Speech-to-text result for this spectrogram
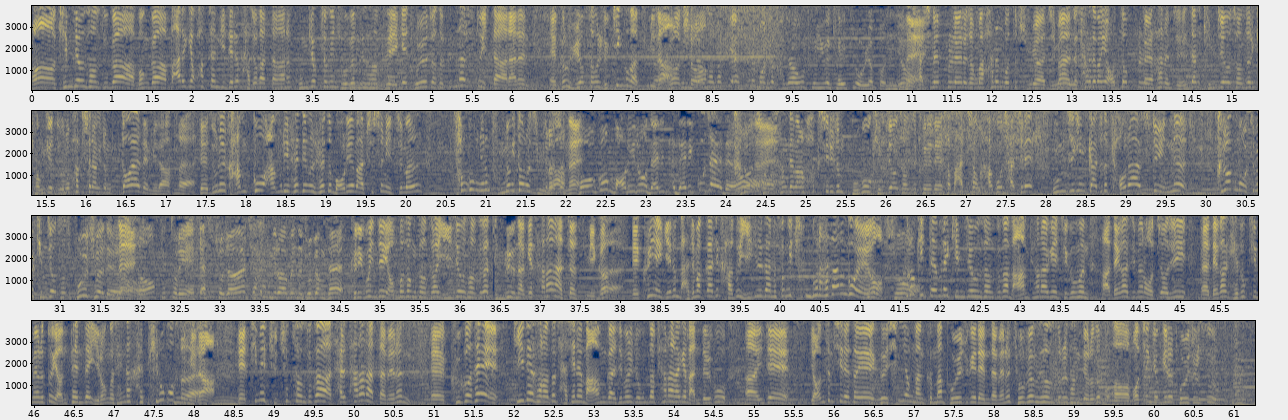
어, 김재훈 선수가 뭔가 빠르게 확장 기지를 가져갔다가는 공격적인 조병세 선수에게 조여져서 끝날 수도 있다라는 예, 그런 위험성을 느낀 것 같습니다. 그렇죠. 김재현 선수 가스를 먼저 가져가고 그 이후에 게이트를 올렸거든요. 네. 자신의 플레이를 정말 하는 것도 중요하지만 상대방이 어떤 플레이를 하는지 일단 김재현 선수는 경기에 눈을 확실하게 좀 떠야 됩니다. 네. 예, 눈을 감고 아무리 헤딩을 해도 머리에 맞출 수는 있지만 성공률은 분명히 떨어집니다. 그렇죠. 네. 보고 머리로 내리, 내리 꽂아야 돼요. 그렇죠. 네. 상대방을 확실히 좀 보고 김재현 선수 그에 대해서 맞춰가고 자신의 움직임까지도 변화할 수도 있는 그런 모습을 김재현 선수 보여줘야 돼요. 네. 그렇죠. factory 가스 조절 지금 한기로 하고 있는 조병세. 그리고 이제 염보성 선수와 이재호 선수가 든든하게 살아났지 않습니까? 네. 예, 그 얘기는 마지막까지 가도 이길 가능성이 충분하다는 거예요. 그렇죠. 그렇기 때문에 김재훈 선수가 마음 편하게 지금은 아, 내가 지면 어쩌지? 예, 내가 계속 지면 또 연패인데 이런 거 생각할 필요가 없습니다. 네. 예, 팀의 주축 선수가 잘 살아났다면 은 예, 그것에 기대서라도 자신의 마음가짐을 조금 더 편안하게 만들고 아, 이제 연습실에서의 그 실력만큼만 보여주게 된다면은 조병세 선수를 상대로도 어, 멋진 경기를 보여줄 수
